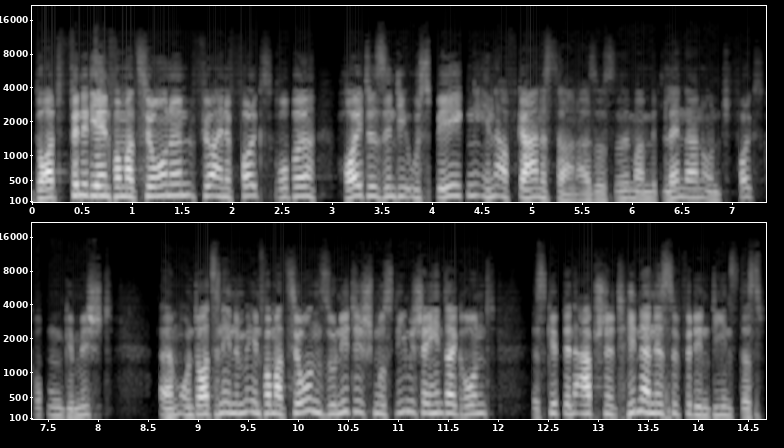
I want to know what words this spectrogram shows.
Dort findet ihr Informationen für eine Volksgruppe. Heute sind die Usbeken in Afghanistan. Also es sind immer mit Ländern und Volksgruppen gemischt. Ähm, und dort sind Informationen sunnitisch-muslimischer Hintergrund. Es gibt den Abschnitt Hindernisse für den Dienst. Das,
